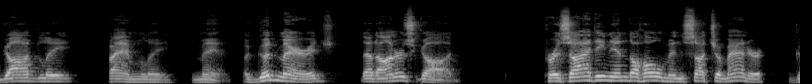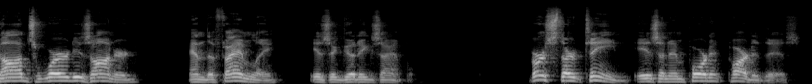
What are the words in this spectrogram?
godly family men. A good marriage that honors God presiding in the home in such a manner, God's word is honored and the family is a good example. Verse 13 is an important part of this.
